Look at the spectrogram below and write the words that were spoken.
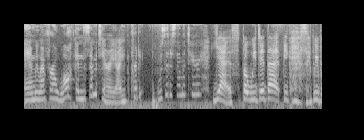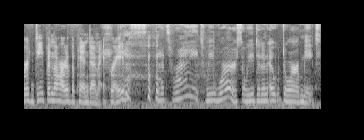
And we went for a walk in the cemetery. I pretty was it a cemetery? Yes, but we did that because we were deep in the heart of the pandemic, right? Yes, that's right. We were. So we did an outdoor meet.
